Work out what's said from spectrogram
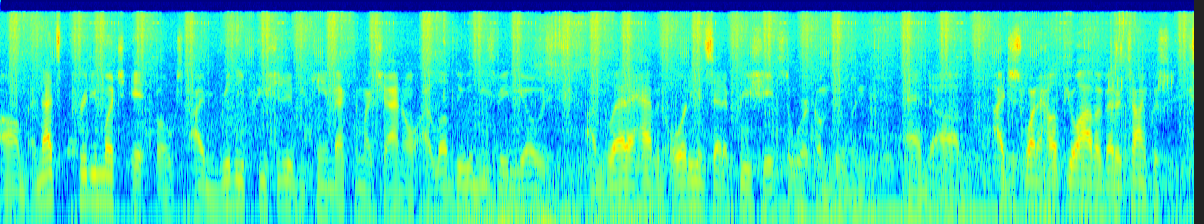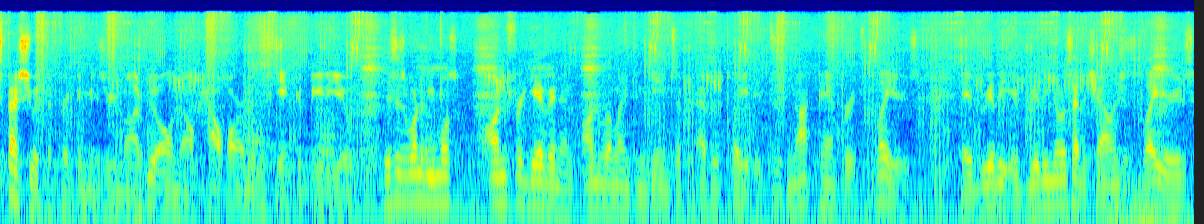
Um, and that's pretty much it, folks. I'm really appreciative you came back to my channel. I love doing these videos. I'm glad I have an audience that appreciates the work I'm doing. And um, I just want to help you all have a better time, because especially with the freaking misery mod, we all know how horrible this game can be to you. This is one of the most unforgiving and unrelenting games I've ever played. It does not pamper its players. It really, it really knows how to challenge its players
